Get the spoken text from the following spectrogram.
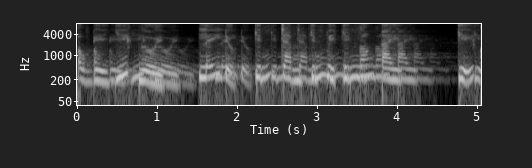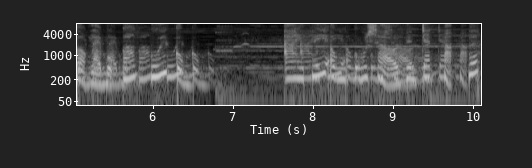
ông đi giết người, Lấy được 999 ngón tay, Chỉ còn lại một ngón cuối cùng. Ai thấy ông cũng sợ nên tránh mặt hết.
